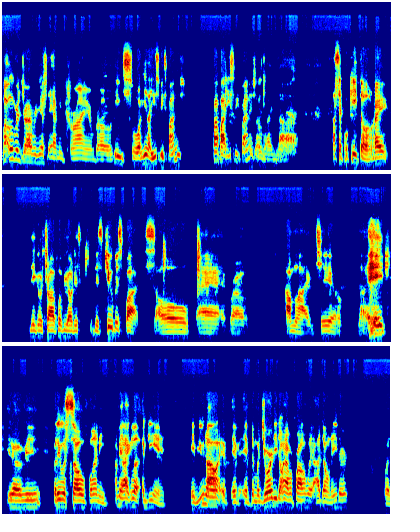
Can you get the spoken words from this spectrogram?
my Uber driver yesterday had me crying, bro. He swore he like, "You speak Spanish, Papa? You speak Spanish?" I was like, "Nah." I said poquito, right? Nigga was trying to put me on this this Cuban spot so bad, bro. I'm like, chill, like you know what I mean. But it was so funny. I mean, like, look again. If you know, if, if if the majority don't have a problem with it, I don't either. But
